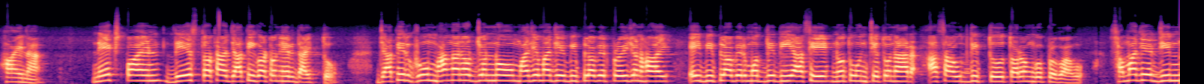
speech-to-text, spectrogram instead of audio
হয় না। নেক্সট পয়েন্ট, দেশ তথা জাতি গঠনের দায়িত্ব। জাতির ঘুম ভাঙানোর জন্য মাঝে মাঝে বিপ্লবের প্রয়োজন হয়। এই বিপ্লবের মধ্যে দিয়ে আসে নতুন চেতনার আশা উদ্দীপ্ত তরঙ্গ প্রবাহ। সমাজের জীর্ণ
